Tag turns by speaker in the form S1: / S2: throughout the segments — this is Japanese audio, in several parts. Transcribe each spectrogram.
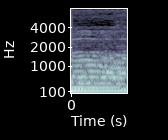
S1: God.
